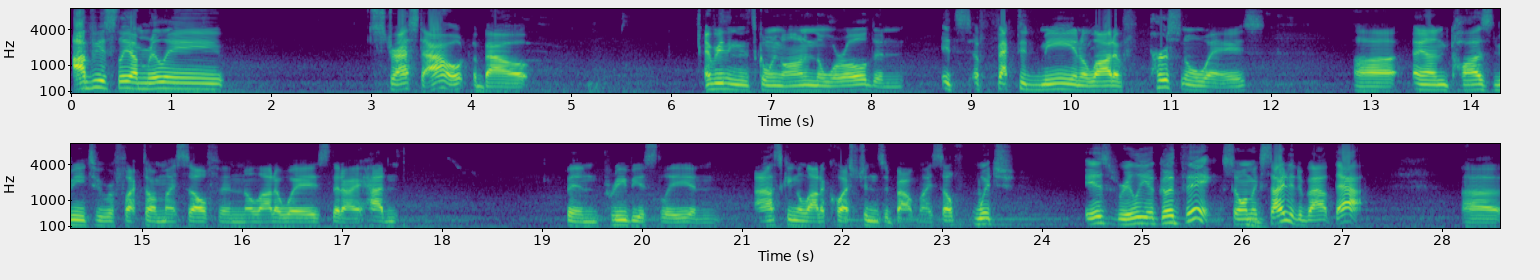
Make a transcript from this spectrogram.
obviously I'm really stressed out about everything that's going on in the world and it's affected me in a lot of personal ways uh, and caused me to reflect on myself in a lot of ways that I hadn't been previously and asking a lot of questions about myself, which is really a good thing. So I'm Mm. excited about that. Uh,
